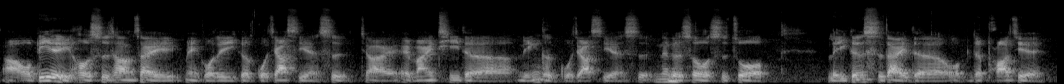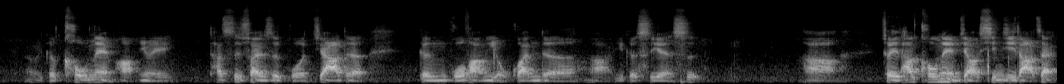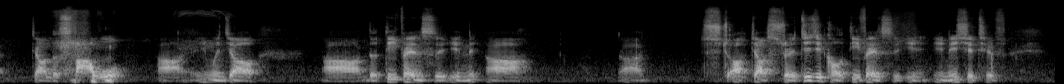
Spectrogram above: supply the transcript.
啊。我毕业以后，事实上在美国的一个国家实验室，在 MIT 的林肯国家实验室，那个时候是做。雷根时代的我们的 project 有一个 code name 哈，因为它是算是国家的跟国防有关的啊一个实验室啊，所以它 code name 叫星际大战，叫 The Star War 啊，英文叫啊 The Defense in 啊啊哦叫 Strategical Defense Initiative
